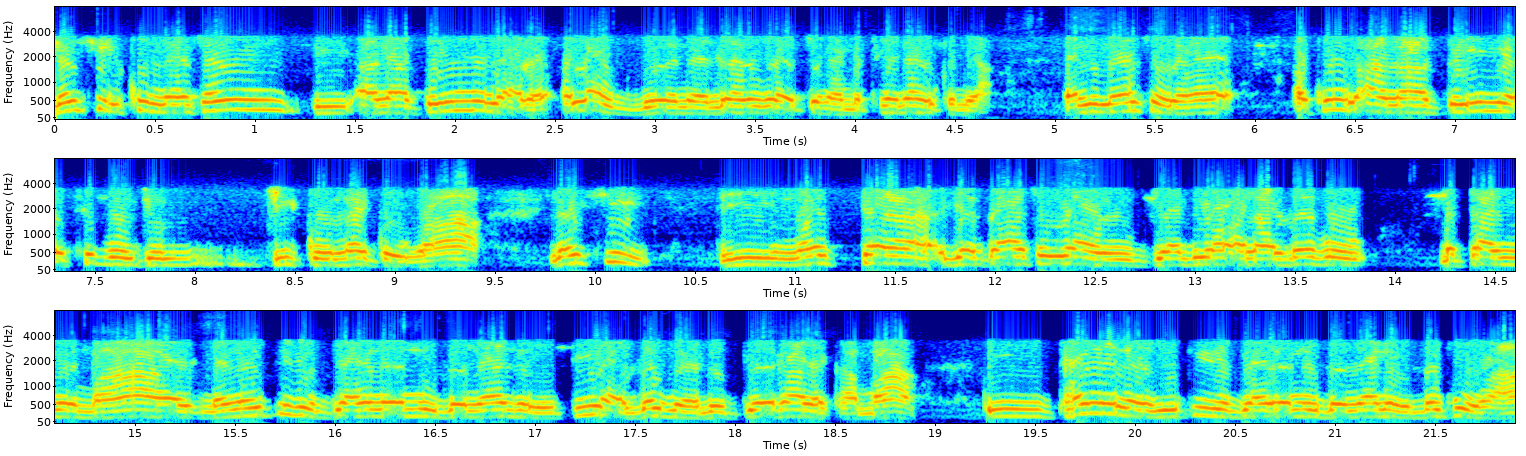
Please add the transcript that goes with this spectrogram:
လက်ရှိခုနောက်ဆုံးဒီအာဏာသိမ်းမှုကတော့အဲ့လောက်လွယ်နေလို့တော့ကျွန်တော်မထင်တော့ဘူးခင်ဗျ။ဒါလိုလဲဆိုတော့အခုအာဏာသိမ်းတဲ့စစ်ဗိုလ်ချုပ်ကြီးကိုလိုက်ကိုကလက်ရှိဒီနောက်တဲ့ရတာဆိုရကိုပြန်ပြီးအာဏာလွှဲဖို့မတိုင်မီမှာနိုင်ငံပြည်ပြောင်းလဲမှုလုပ်ငန်းတွေကိုပြီးအောင်လုပ်မယ်လို့ပြောထားတဲ့အခါမှာဒီထိုင်းနိုင်ငံရေးပြည်ပြောင်းလဲမှုလုပ်ငန်းတွေလုပ်ဖို့ဟာ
